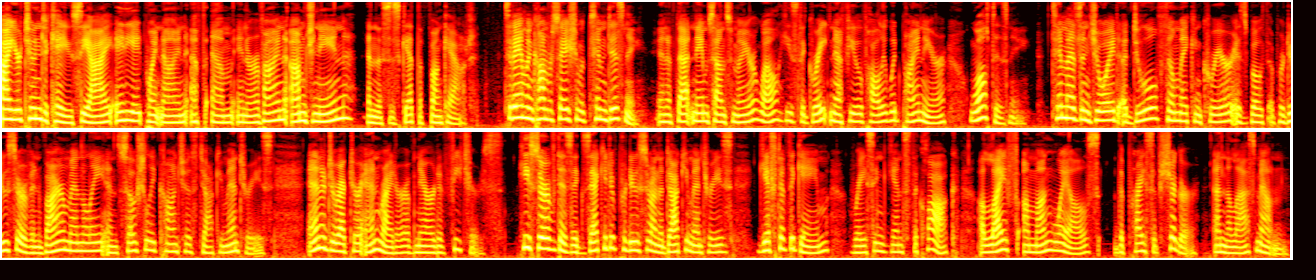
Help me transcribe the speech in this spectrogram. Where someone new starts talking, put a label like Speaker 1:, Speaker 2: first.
Speaker 1: Hi, you're tuned to KUCI 88.9 FM in Irvine. I'm Janine, and this is Get the Funk Out. Today I'm in conversation with Tim Disney, and if that name sounds familiar, well, he's the great nephew of Hollywood pioneer Walt Disney. Tim has enjoyed a dual filmmaking career as both a producer of environmentally and socially conscious documentaries and a director and writer of narrative features. He served as executive producer on the documentaries Gift of the Game, Racing Against the Clock, A Life Among Whales, The Price of Sugar, and The Last Mountain.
